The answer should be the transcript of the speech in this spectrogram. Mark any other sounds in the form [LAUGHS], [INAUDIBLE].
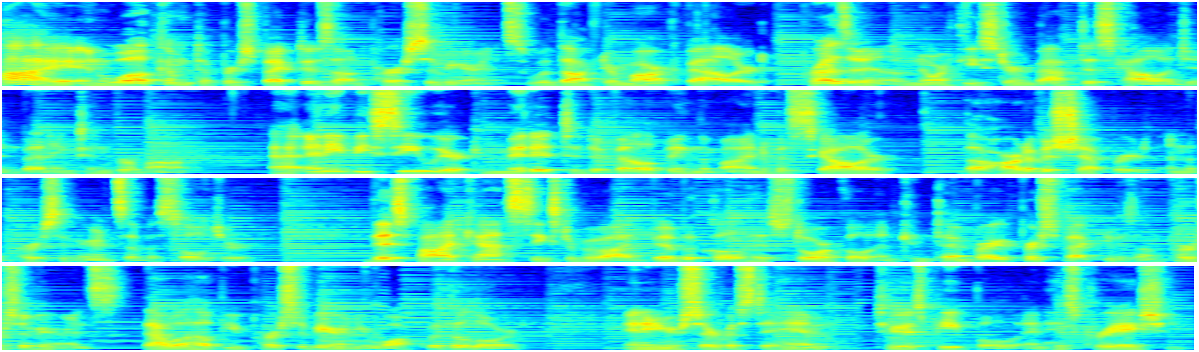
Hi, and welcome to Perspectives on Perseverance with Dr. Mark Ballard, President of Northeastern Baptist College in Bennington, Vermont. At NEBC, we are committed to developing the mind of a scholar, the heart of a shepherd, and the perseverance of a soldier. This podcast seeks to provide biblical, historical, and contemporary perspectives on perseverance that will help you persevere in your walk with the Lord and in your service to Him, to His people, and His creation.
